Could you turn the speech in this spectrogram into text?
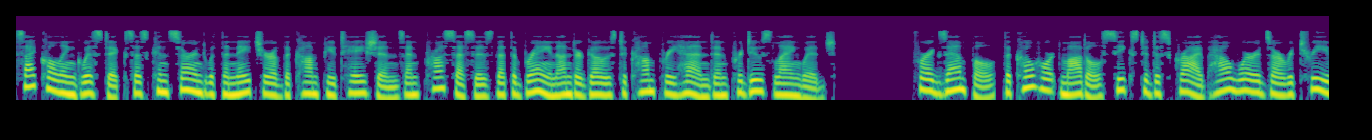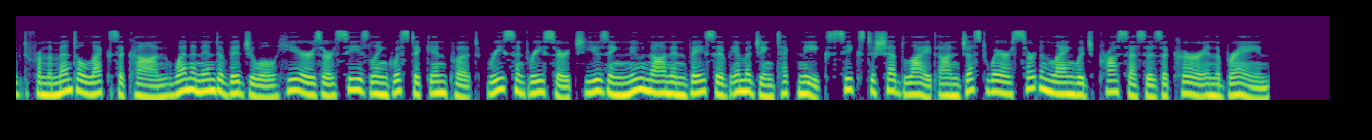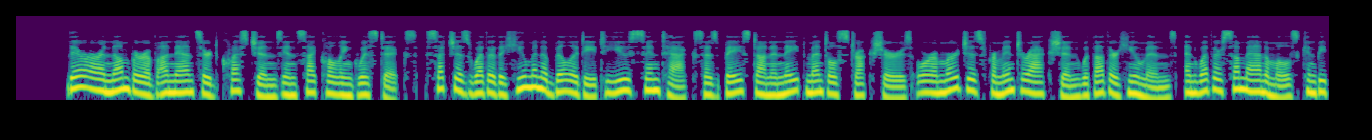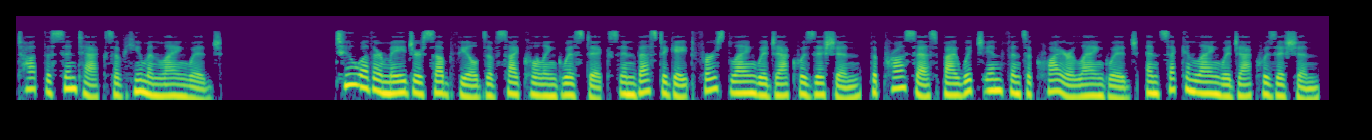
Psycholinguistics is concerned with the nature of the computations and processes that the brain undergoes to comprehend and produce language. For example, the cohort model seeks to describe how words are retrieved from the mental lexicon when an individual hears or sees linguistic input. Recent research using new non invasive imaging techniques seeks to shed light on just where certain language processes occur in the brain. There are a number of unanswered questions in psycholinguistics, such as whether the human ability to use syntax is based on innate mental structures or emerges from interaction with other humans, and whether some animals can be taught the syntax of human language. Two other major subfields of psycholinguistics investigate first language acquisition, the process by which infants acquire language, and second language acquisition.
